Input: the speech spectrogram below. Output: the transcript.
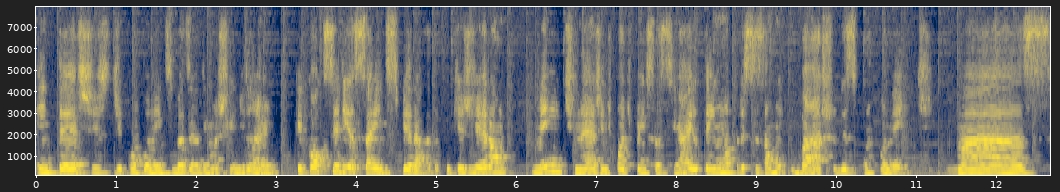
em testes de componentes baseados em machine learning. Porque qual seria a saída esperada? Porque geral, mente, né, a gente pode pensar assim, ah, eu tenho uma precisão muito baixa desse componente, mas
